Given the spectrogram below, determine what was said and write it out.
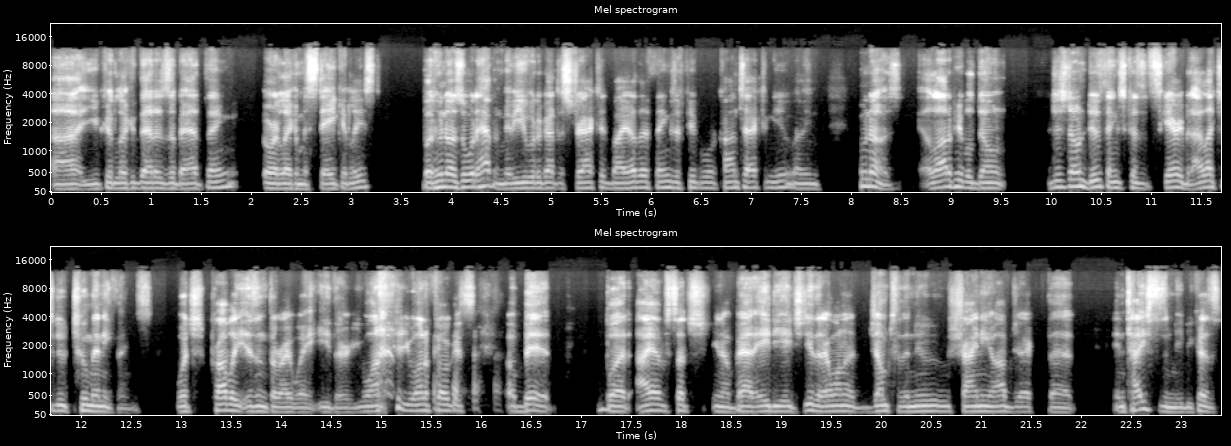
Uh, you could look at that as a bad thing or like a mistake at least. But who knows what would happen? Maybe you would have got distracted by other things if people were contacting you. I mean, who knows? A lot of people don't just don't do things because it's scary. But I like to do too many things, which probably isn't the right way either. You want you want to focus a bit, but I have such you know bad ADHD that I want to jump to the new shiny object that entices me because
